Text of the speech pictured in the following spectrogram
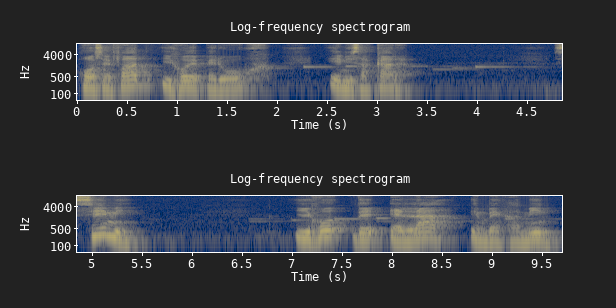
Josefat, hijo de Peruj, en Isaacar. Simi, hijo de Elá, en Benjamín.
